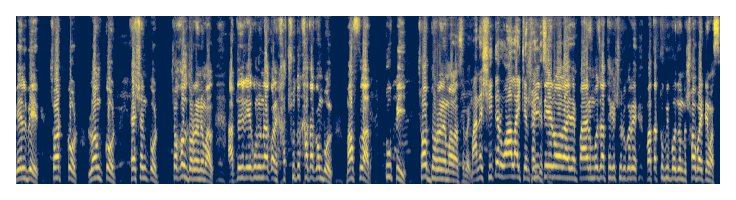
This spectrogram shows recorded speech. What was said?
velvet short coat long coat fashion coat সকল ধরনের মাল। আপনি যদি এগুলো না করেন শুধু খাতা কম্বল মাফলার টুপি সব ধরনের মাল আছে ভাই। মানে শীতের ওয়াল আইটেম শীতের ওয়াল আইটেম পায়ের মোজা থেকে শুরু করে মাথা টুপি পর্যন্ত সব আইটেম আছে।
